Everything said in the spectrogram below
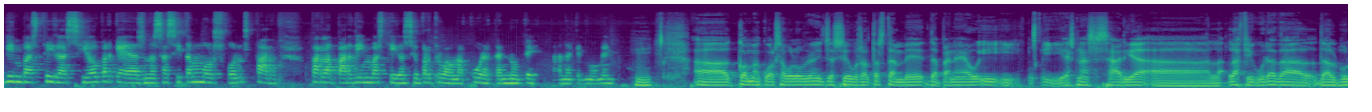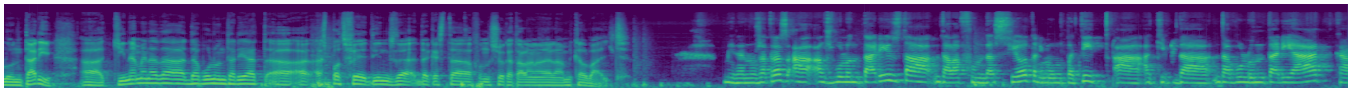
d'investigació, perquè es necessiten molts fons per, per la part d'investigació per trobar una cura, que no té en aquest moment. Mm. Uh, com a qualsevol organització, vosaltres també depeneu i, i, i és necessària uh, la, la figura de, del voluntari. Uh, quina mena de, de voluntariat uh, es pot fer dins d'aquesta Fundació Catalana de la Miquel Valls? Mira, nosaltres, els voluntaris de, de la Fundació, tenim un petit eh, equip de, de voluntariat, que,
